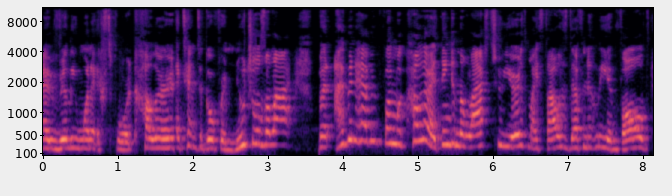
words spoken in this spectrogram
I really want to explore color. I tend to go for neutrals a lot, but I've been having fun with color. I think in the last two years, my style has definitely evolved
